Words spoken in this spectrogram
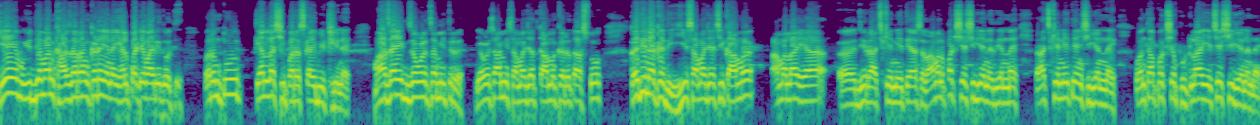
हे विद्यमान खासदारांकडे ना हेलपाटे मारित होते. परंतु त्यांना शिफारस काही भेटली नाही. माझा एक जवळचा मित्र यावेळेस आम्ही समाजात कामं करत असतो कधी ना कधी ही समाजाची कामं आम्हाला या जे राजकीय नेते असतात आम्हाला पक्षाशी घेणं देणं नाही राजकीय नेत्यांशी घेणं नाही कोणता पक्ष फुटला याच्याशी घेणं नाही.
